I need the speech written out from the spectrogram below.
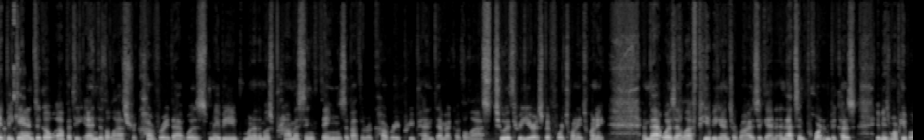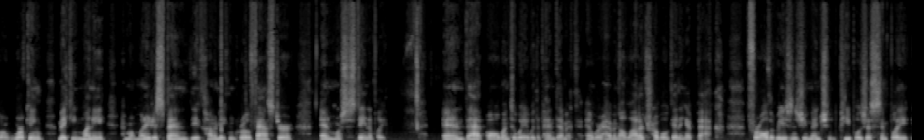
It began to go up at the end of the last recovery. That was maybe one of the most promising things about the recovery pre pandemic of the last two or three years before 2020. And that was LFP began to rise again. And that's important because it means more people are working, making money, have more money to spend, the economy can grow faster and more sustainably And that all went away with the pandemic. And we're having a lot of trouble getting it back for all the reasons you mentioned. People just simply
